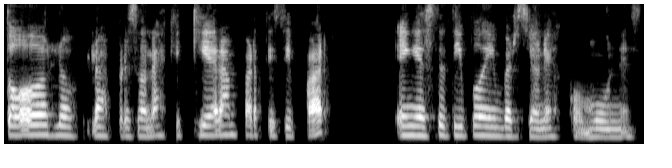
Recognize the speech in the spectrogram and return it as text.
todas las personas que quieran participar en este tipo de inversiones comunes.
